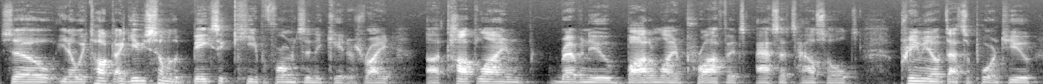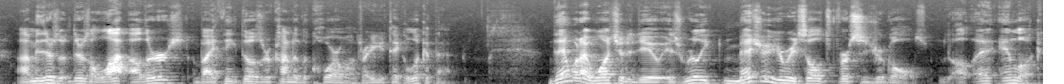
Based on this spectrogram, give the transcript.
So, you know, we talked, I gave you some of the basic key performance indicators, right? Uh, top line revenue, bottom line profits, assets, households, premium, if that's important to you. I mean, there's a, there's a lot others, but I think those are kind of the core ones, right? You take a look at that. Then what I want you to do is really measure your results versus your goals. And look,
